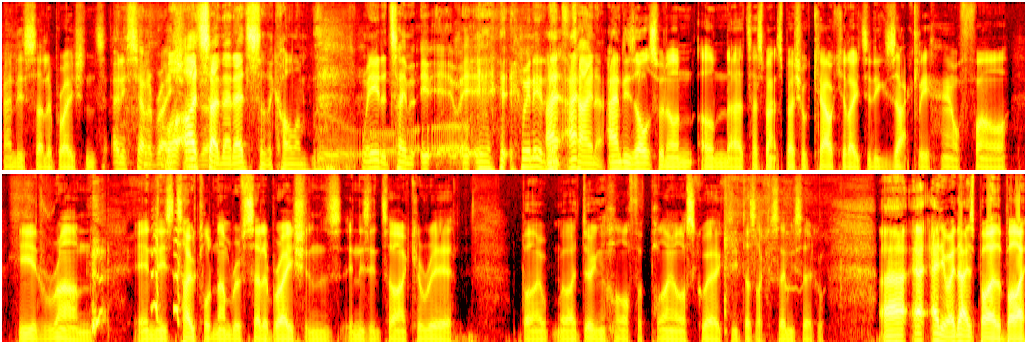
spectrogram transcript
and his celebrations. and his celebrations. well, I'd say that adds to the column. We need a team. we need an And, entertainer. and, Andy Zaltzman on, on uh, Test Match Special calculated exactly how far he had run in his total number of celebrations in his entire career by, by doing half of pi r squared because he does like a semicircle. Uh, anyway, that is by the by.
